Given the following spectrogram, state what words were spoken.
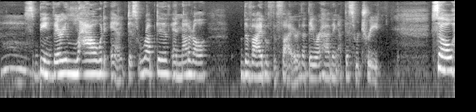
being very loud and disruptive and not at all the vibe of the fire that they were having at this retreat. So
